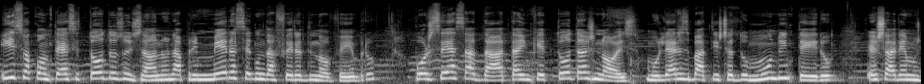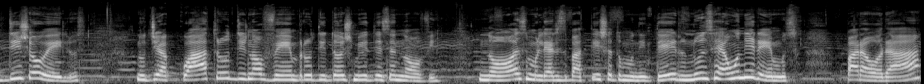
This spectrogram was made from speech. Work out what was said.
Isso acontece todos os anos na primeira segunda-feira de novembro, por ser essa data em que todas nós, mulheres batistas do mundo inteiro, estaremos de joelhos no dia 4 de novembro de 2019. Nós, mulheres batistas do mundo inteiro, nos reuniremos para orar,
